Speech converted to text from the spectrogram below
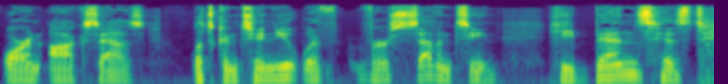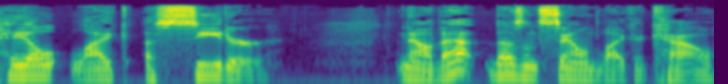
or an ox as. Let's continue with verse 17. He bends his tail like a cedar. Now, that doesn't sound like a cow.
